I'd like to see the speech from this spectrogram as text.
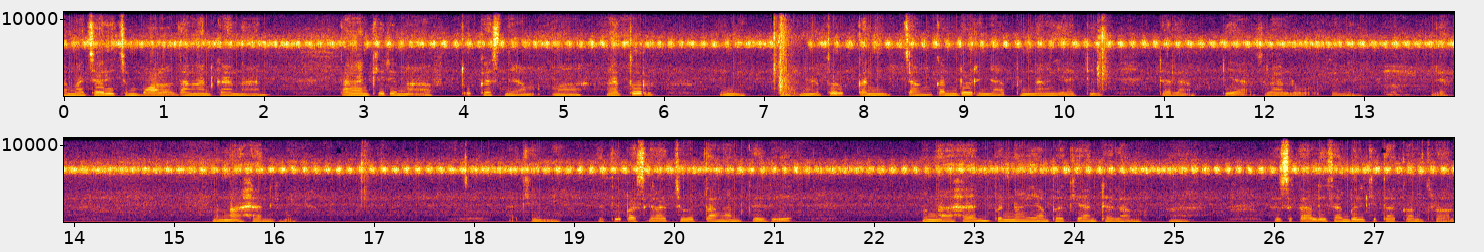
sama jari jempol tangan kanan tangan kiri maaf. Tugasnya mengatur ini mengatur kencang kendornya benang ya di dalam. Dia selalu ini ya menahan gini. Kayak gini. Jadi pas rajut tangan kiri menahan benang yang bagian dalam. Nah sesekali sambil kita kontrol.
